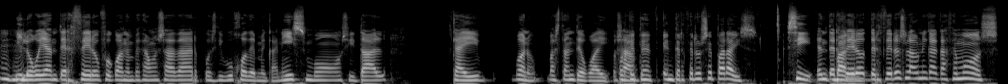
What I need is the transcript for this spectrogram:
Y luego ya en tercero fue cuando empezamos a dar pues dibujo de mecanismos y tal, que ahí, bueno, bastante guay. O sea, te- en tercero separáis. sí, en tercero, Vale. tercero es la única que hacemos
